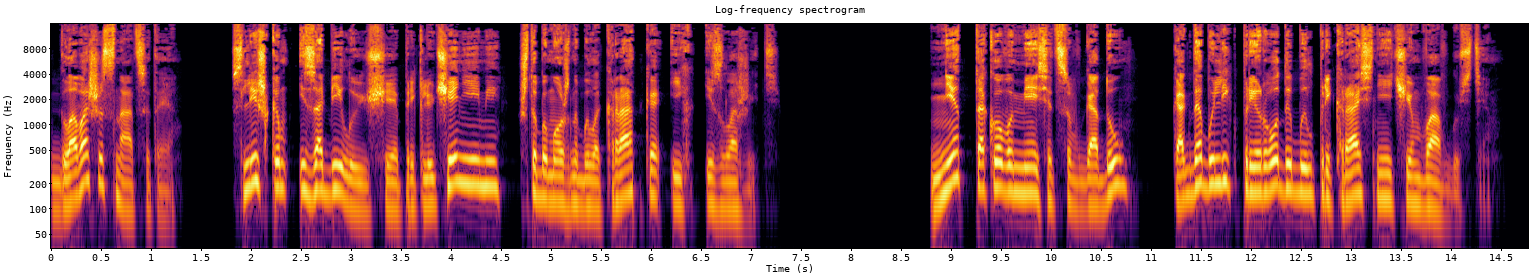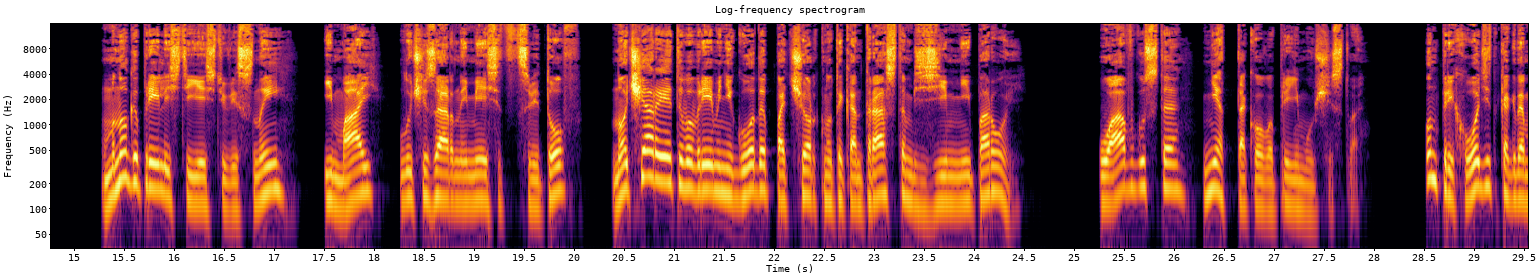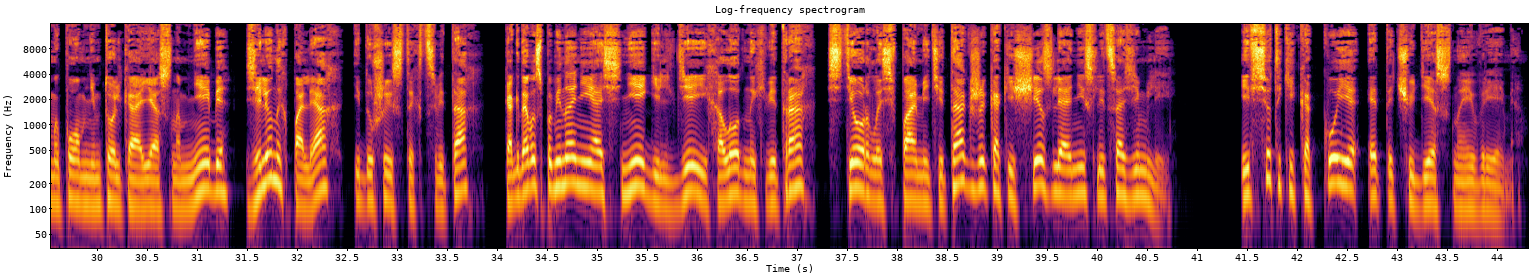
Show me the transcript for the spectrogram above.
Глава 16. Слишком изобилующая приключениями, чтобы можно было кратко их изложить. Нет такого месяца в году, когда бы лик природы был прекраснее, чем в августе. Много прелести есть у весны, и май, лучезарный месяц цветов, но чары этого времени года подчеркнуты контрастом с зимней порой. У августа нет такого преимущества. Он приходит, когда мы помним только о ясном небе, зеленых полях и душистых цветах, когда воспоминание о снеге, льде и холодных ветрах стерлось в памяти так же, как исчезли они с лица земли. И все-таки какое это чудесное время!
